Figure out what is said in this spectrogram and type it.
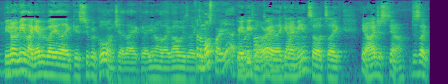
but you know what I mean. Like everybody, like is super cool and shit. Like uh, you know, like always, like For the most part, yeah. great people, right? Like you know what I mean. So it's like you know, I just you know, just like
